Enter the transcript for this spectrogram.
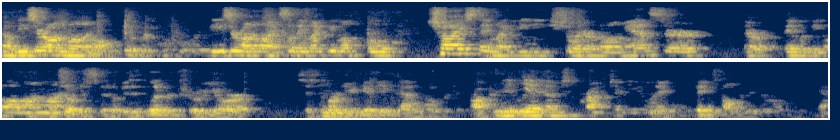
No, these are They're online. all delivered online. These are online, so they might be multiple choice, they might be short or long answer, they're, they would be all online. So is it, is it delivered through your system or do you give the exam over to Proctor? You give them to ProctorU. And they, they install them in their own? Yeah.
